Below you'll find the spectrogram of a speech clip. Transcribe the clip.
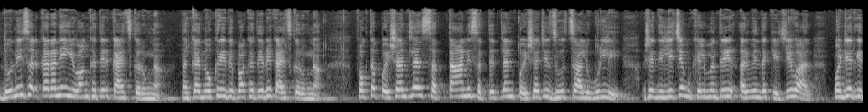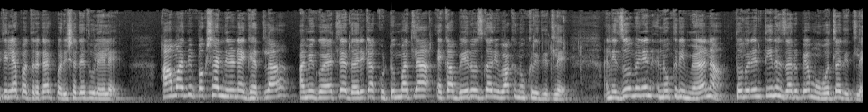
दोनूय सरकारांनी युवां खातीर कांयच करूंक ना. तांकां नोकरी दिवपा खातीरूय कांयच करूंक ना. फक्त पयशांतल्यान सत्ता आनी सत्तेंतल्यान पयशाची झूज चालू उरली अशें दिल्लीचे मुखेलमंत्री अरविंद केजरीवाल पणजेत घेतिल्ल्या पत्रकार परिशदेंत उलयले. आम आदमी पक्षान निर्णय घेतला आमी गोंयांतल्या दर एका कुटुंबांतल्या एका बेरोजगार युवाक नोकरी दितले. आनी जो मेरेन नोकरी मेळना तो मेरेन तीन हजार रुपया मोबदलो दितले.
